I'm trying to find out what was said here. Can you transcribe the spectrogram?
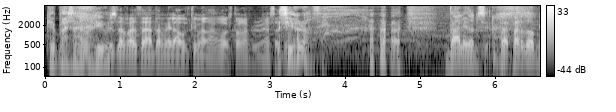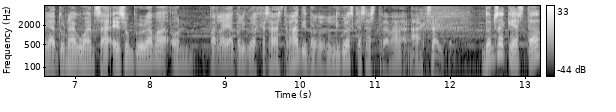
Què passa, Rius? Està passant també l'última d'agost o la primera setmana. Sí o no? Vale, doncs, per, perdó, mira, tornem a començar. És un programa on parlaré de pel·lícules que s'han estrenat i per pel·lícules que s'estrenaran. Ah, exacte. Doncs aquesta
